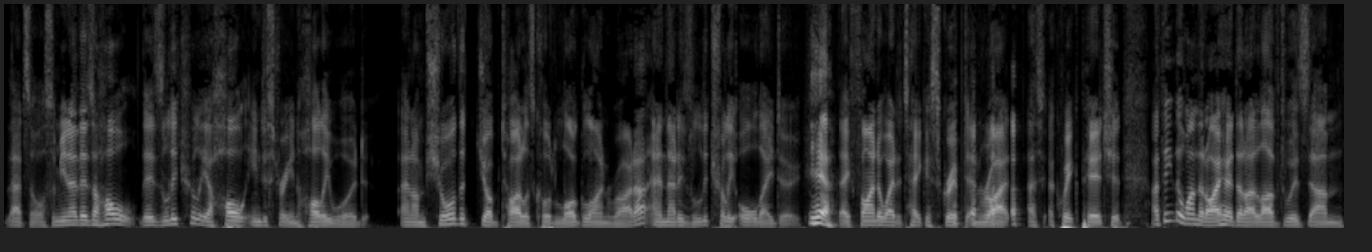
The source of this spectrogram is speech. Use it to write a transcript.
That's awesome. You know, there's a whole, there's literally a whole industry in Hollywood and I'm sure the job title is called logline writer, and that is literally all they do. Yeah, they find a way to take a script and write a, a, quick pitch. It, I think the one that I heard that I loved was um,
